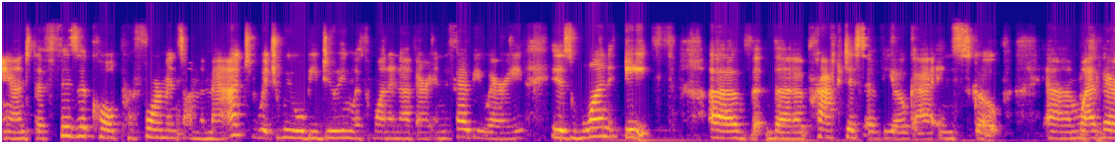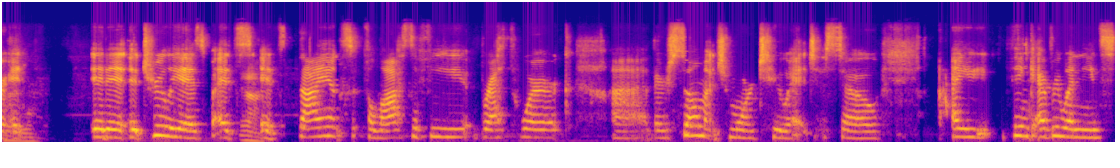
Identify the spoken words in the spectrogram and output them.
and the physical performance on the mat, which we will be doing with one another in February, is one eighth of the practice of yoga in scope. Um, whether it It, it, it truly is. But it's yeah. it's science, philosophy, breath work. Uh, there's so much more to it. So I think everyone needs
